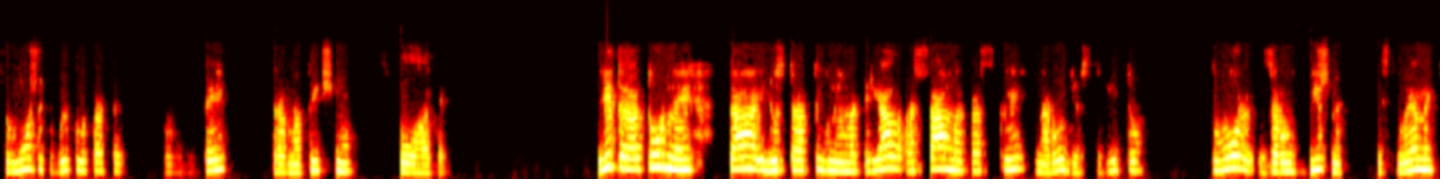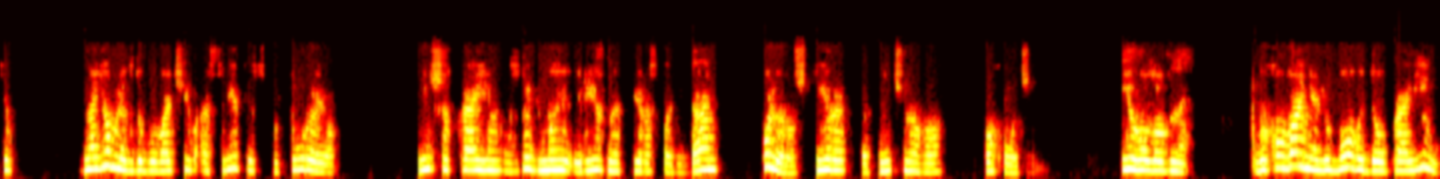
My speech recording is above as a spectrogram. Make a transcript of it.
що можуть викликати у дітей травматичні спогади. Літературний та ілюстративний матеріал, а саме казки народів світу, твори зарубіжних письменників, знайомлять здобувачів освіти з культурою інших країн, з людьми різних віросповідань, кольору шкіри, етнічного походження. І головне, виховання любові до України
